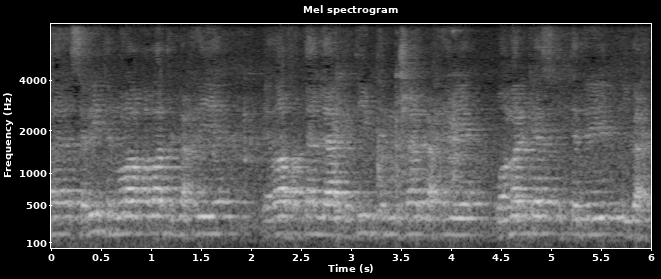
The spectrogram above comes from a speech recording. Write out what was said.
آه، سرية المراقبات البحرية إضافة لكتيبه المشاة البحرية ومركز التدريب البحري.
